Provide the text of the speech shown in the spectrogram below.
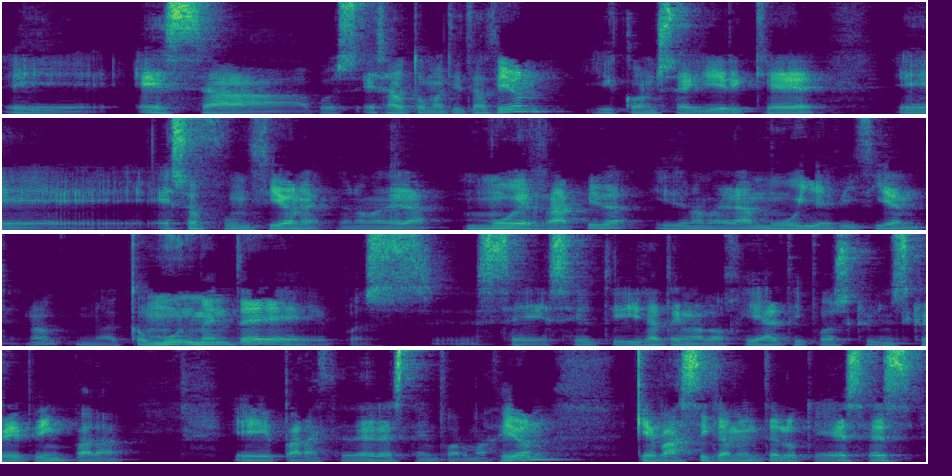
eh, esa, pues, esa automatización y conseguir que eh, eso funcione de una manera muy rápida y de una manera muy eficiente. Comúnmente pues, se, utiliza tecnología tipo screen scraping para, eh, para, acceder a esta información, que básicamente lo que es es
